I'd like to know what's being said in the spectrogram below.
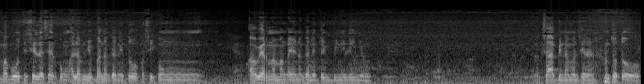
mabuti sila sir kung alam nyo ba na ganito kasi kung aware naman kayo na ganito yung binili nyo nagsabi naman sila ng totoo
